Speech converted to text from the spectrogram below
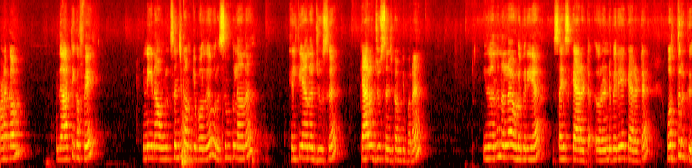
வணக்கம். இது ஆர்த்தி கஃபே. இன்றைக்கி நான் உங்களுக்கு செஞ்சு காமிக்க போகிறது ஒரு சிம்பிளான ஹெல்த்தியான ஜூஸு கேரட் ஜூஸ் செஞ்சு காமிக்க போகிறேன் இது வந்து நல்லா இவ்வளோ பெரிய சைஸ் கேரட் ரெண்டு பெரிய கேரட்டு ஒருத்தருக்கு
